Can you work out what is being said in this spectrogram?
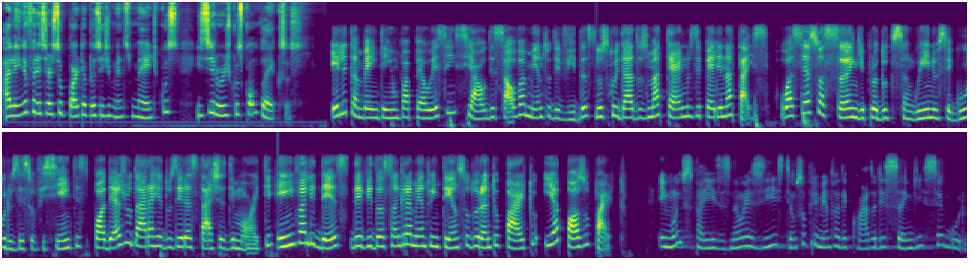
além de oferecer suporte a procedimentos médicos e cirúrgicos complexos. Ele também tem um papel essencial de salvamento de vidas nos cuidados maternos e perinatais. O acesso a sangue e produtos sanguíneos seguros e suficientes pode ajudar a reduzir as taxas de morte e invalidez devido a sangramento intenso durante o parto e após o parto. Em muitos países não existe um suprimento adequado de sangue seguro,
